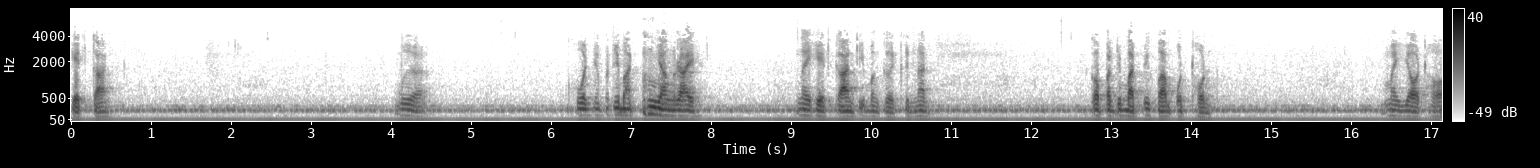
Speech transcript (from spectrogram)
เหตุการณ์ เมื่อควรจะปฏิบัติอย่างไร ในเหตุการณ์ที่บังเกิดขึ้นนั้น ก็ปฏิบัติด้วยความอดทน ไม่ย่อท้อ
